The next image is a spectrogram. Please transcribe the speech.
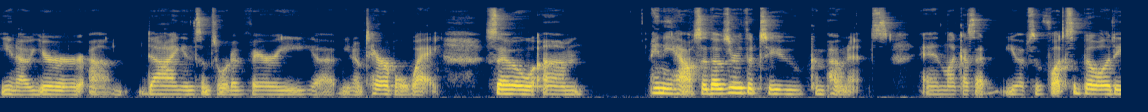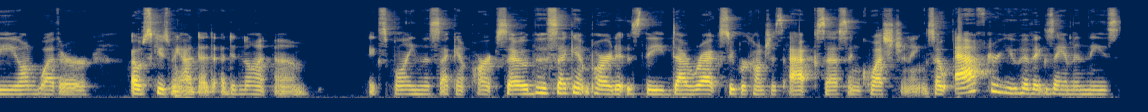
you know, you're um, dying in some sort of very, uh, you know, terrible way. So, um, anyhow, so those are the two components. And like I said, you have some flexibility on whether, oh, excuse me, I did, I did not, um, explain the second part. So the second part is the direct superconscious access and questioning. So after you have examined these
